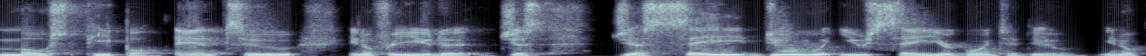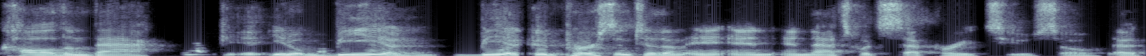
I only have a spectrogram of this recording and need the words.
most people. And to you know for you to just just say do what you say you're going to do you know call them back you know be a be a good person to them and and, and that's what separates you. So that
